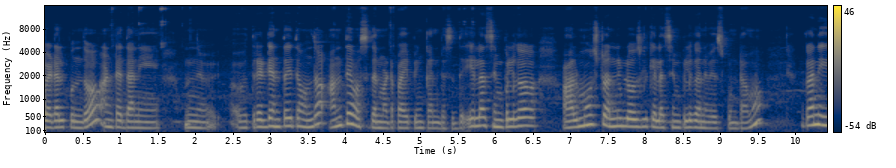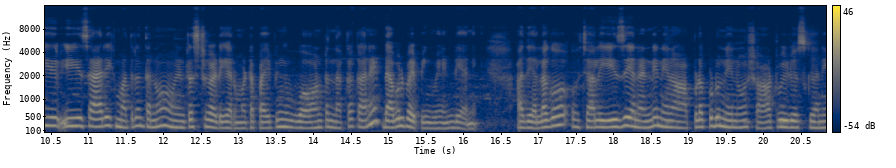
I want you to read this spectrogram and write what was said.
వెడల్పు ఉందో అంటే దాని థ్రెడ్ ఎంతైతే ఉందో అంతే వస్తుంది అనమాట పైపింగ్ కనిపిస్తుంది. ఇలా సింపుల్గా ఆల్మోస్ట్ అన్ని బ్లౌజులకి ఇలా సింపుల్గానే వేసుకుంటాము. కానీ ఈ ఈ శారీకి మాత్రం తను ఇంట్రెస్ట్గా అడిగారు అనమాట పైపింగ్ బాగుంటుంది అక్క కానీ డబుల్ పైపింగ్ వేయండి అని. అది ఎలాగో చాలా ఈజీ అనండి. నేను అప్పుడప్పుడు నేను షార్ట్ వీడియోస్ కానీ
